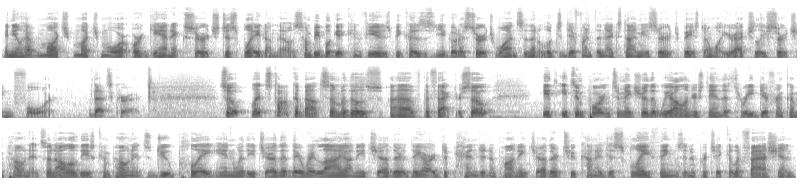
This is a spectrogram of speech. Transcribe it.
and you'll have much much more organic search displayed on those. Some people get confused because you go to search once and then it looks different the next time you search based on what you're actually searching for. That's correct. So let's talk about some of those uh, the factors. So it, it's important to make sure that we all understand the three different components, and all of these components do play in with each other. They rely on each other. They are dependent upon each other to kind of display things in a particular fashion.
